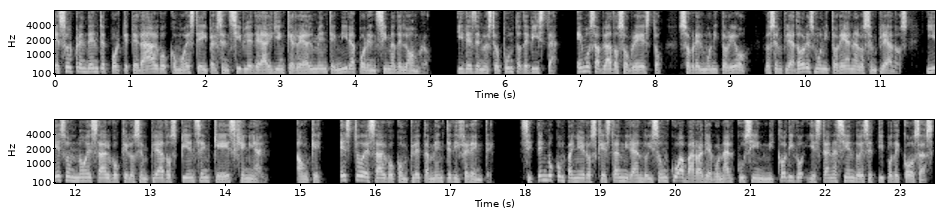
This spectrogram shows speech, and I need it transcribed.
Es sorprendente porque te da algo como este hipersensible de alguien que realmente mira por encima del hombro. Y desde nuestro punto de vista, hemos hablado sobre esto, sobre el monitoreo, los empleadores monitorean a los empleados, y eso no es algo que los empleados piensen que es genial. Aunque, esto es algo completamente diferente. Si tengo compañeros que están mirando y son QA barra diagonal Q sin mi código y están haciendo ese tipo de cosas,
